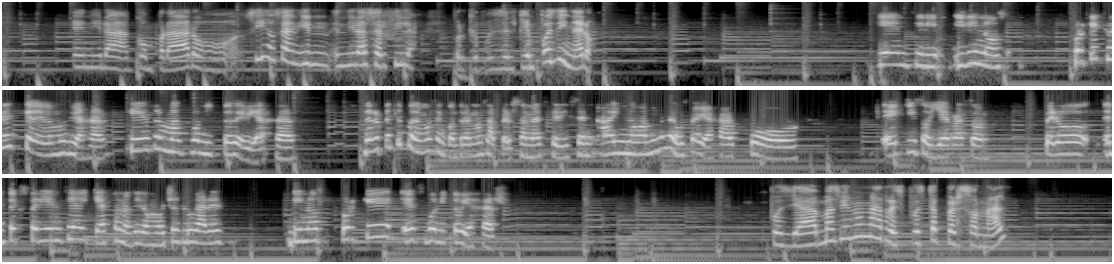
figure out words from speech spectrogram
en ir a comprar o sí, o sea, en ir, a hacer fila, porque pues el tiempo es dinero. Bien, Siri, y dinos, ¿por qué crees que debemos viajar? ¿Qué es lo más bonito de viajar? De repente podemos encontrarnos a personas que dicen, ay no, a mí no me gusta viajar por X o Y razón, pero en tu experiencia y que has conocido muchos lugares, dinos, ¿por qué es bonito viajar? pues ya más bien una respuesta personal,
